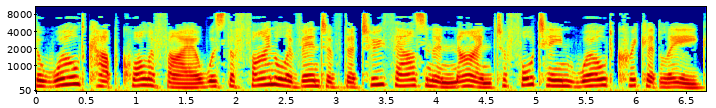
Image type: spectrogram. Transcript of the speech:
The World Cup qualifier was the final event of the 2009–14 World Cricket League.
